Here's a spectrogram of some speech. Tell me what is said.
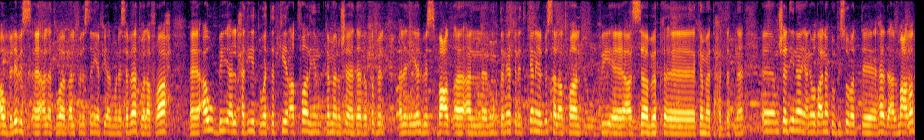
أو بلبس آه، الأثواب الفلسطينية في المناسبات والأفراح آه، أو بالحديث والتذكير أطفالهم كما نشاهد هذا الطفل الذي يلبس بعض المقتنيات التي كان يلبسها الأطفال في السابق كما تحدثنا. مشاهدينا يعني وضعناكم في صورة هذا المعرض.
